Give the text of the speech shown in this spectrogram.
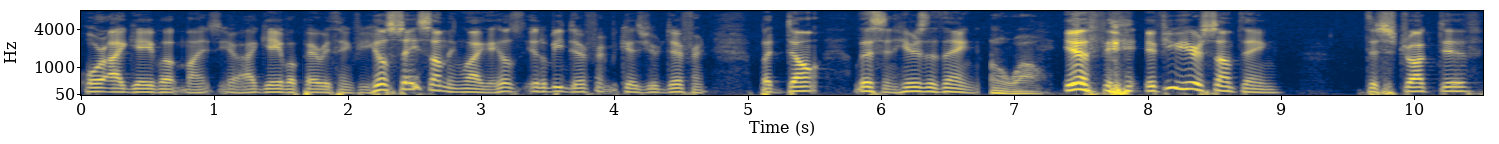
or "I gave up my, you know, I gave up everything for you." He'll say something like that. He'll it'll be different because you're different. But don't listen. Here's the thing: Oh wow. if if you hear something destructive,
